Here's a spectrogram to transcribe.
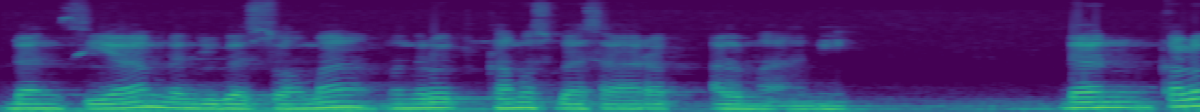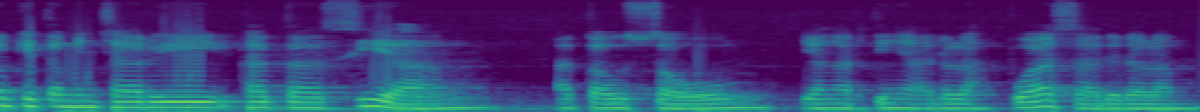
dan siam dan juga soma menurut Kamus Bahasa Arab Al-Ma'ani. Dan kalau kita mencari kata siam atau saum yang artinya adalah puasa di dalam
